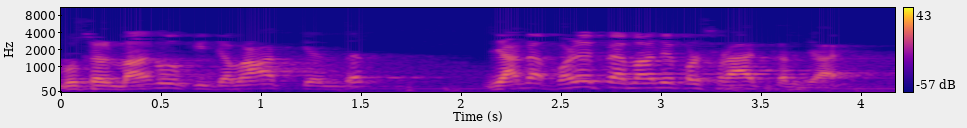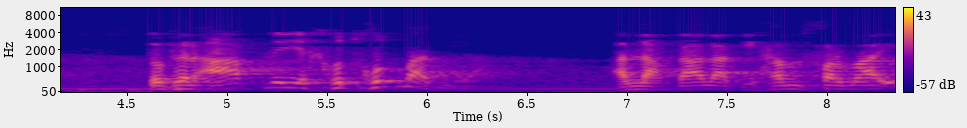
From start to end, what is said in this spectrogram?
مسلمانوں کی جماعت کے اندر زیادہ بڑے پیمانے پر شرائط کر جائے۔ تو پھر آپ نے یہ خود خطبہ دیا۔ اللہ تعالیٰ کی ہم فرمائی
